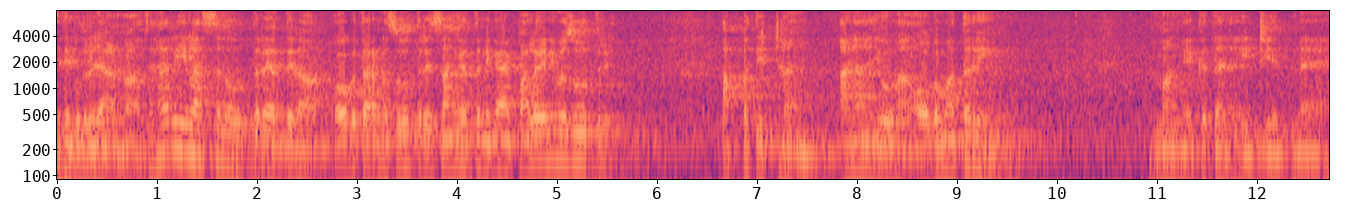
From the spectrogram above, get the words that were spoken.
ඉතින් බුදුරජාණන් වහන්සේ හරි ලස්සන උත්තරයක් දෙනවා. ඕග තරණ සූත්‍රයේ සංයුත්ත නිකායේ පළවෙනිම සූත්‍රය. අපපතිට්ඨං අනායෝහං ඕග මතරින් මං එක තැන හිටියෙත් නෑ.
